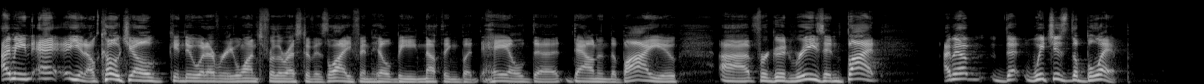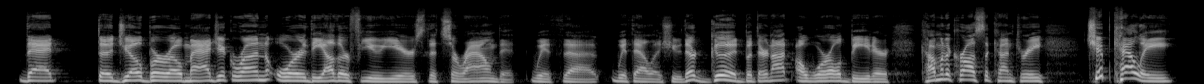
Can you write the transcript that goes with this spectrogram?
I mean, eh, you know, Coach O can do whatever he wants for the rest of his life, and he'll be nothing but hailed uh, down in the bayou uh, for good reason. But I mean, that which is the blip that the Joe Burrow magic run or the other few years that surround it with uh, with LSU. They're good, but they're not a world beater coming across the country. Chip Kelly,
